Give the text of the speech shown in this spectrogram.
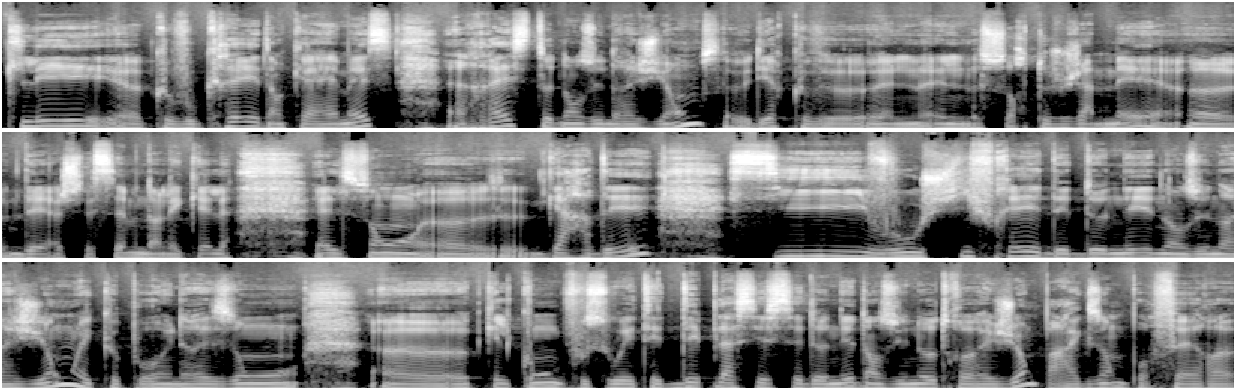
clés euh, que vous créez dans KMS restent dans une région. Ça veut dire qu'elles ne sortent jamais euh, des HSM dans lesquels elles sont gardées. Si vous chiffrez des données dans une région et que pour une raison quelconque vous souhaitez déplacer ces données dans une autre d'autres régions, par exemple pour faire euh,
